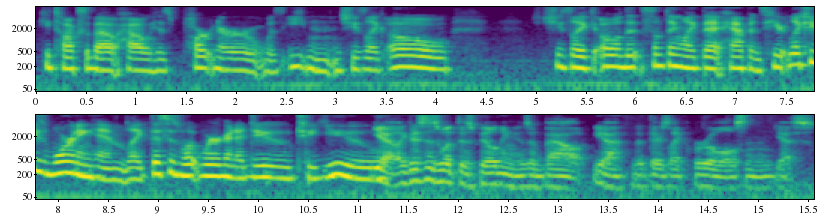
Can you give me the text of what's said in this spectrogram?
he talks about how his partner was eaten and she's like oh she's like oh that something like that happens here. Like she's warning him like this is what we're gonna do to you. Yeah, like this is what this building is about. Yeah, that there's like rules and yes,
